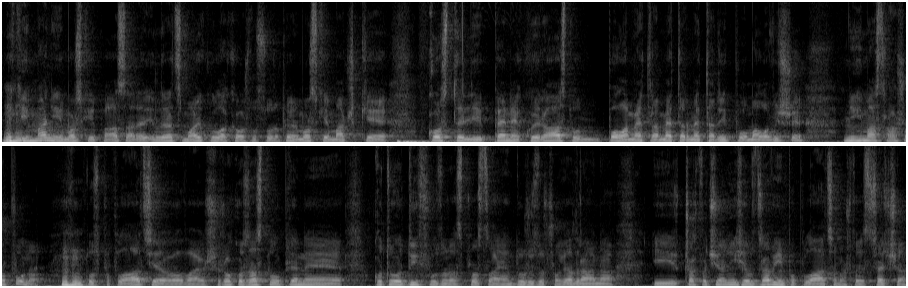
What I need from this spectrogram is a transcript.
nekih manjih morskih pasa ili recimo ajkula kao što su na primjer morske mačke, kostelji, pene koji rastu pola metra, metar, metar i pol, malo više, njih ima strašno puno. To su populacije ovaj, široko zastupljene, gotovo difuzno rasprostranjene duž istočnog Jadrana i čak većina njih je u zdravijim populacijama što je sreća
